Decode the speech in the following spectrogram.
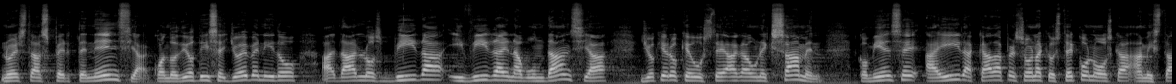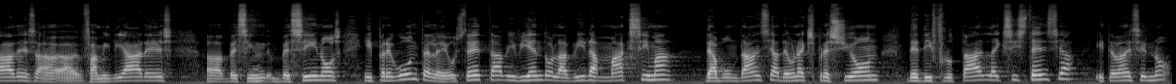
nuestras pertenencias. Cuando Dios dice, yo he venido a darlos vida y vida en abundancia, yo quiero que usted haga un examen. Comience a ir a cada persona que usted conozca, amistades, familiares, vecinos, y pregúntele, ¿usted está viviendo la vida máxima? De abundancia, de una expresión de disfrutar la existencia y te van a decir no.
